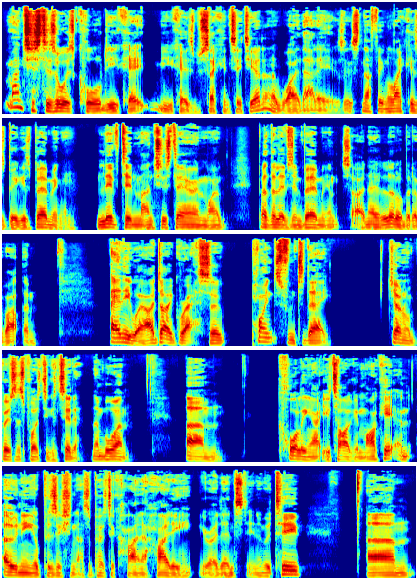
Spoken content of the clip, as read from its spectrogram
Manchester's always called UK UK's second city. I don't know why that is. It's nothing like as big as Birmingham. Lived in Manchester, and my brother lives in Birmingham, so I know a little bit about them. Anyway, I digress. So points from today, general business points to consider. Number one, um, calling out your target market and owning your position as opposed to kind of hiding your identity. Number two, um,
